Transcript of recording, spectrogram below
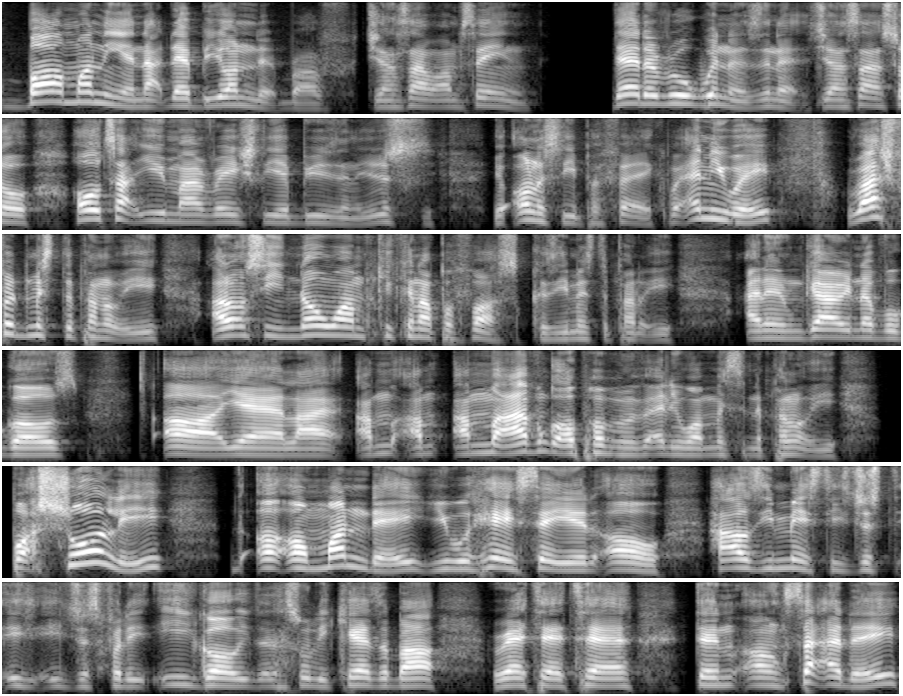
Bar money and that, they're beyond it, bro. Do you understand what I'm saying? They're the real winners, isn't it? Do you understand? So hold tight, you man, racially abusing. You're just you're honestly pathetic. But anyway, Rashford missed the penalty. I don't see no one kicking up a fuss because he missed the penalty. And then Gary Neville goes, "Oh yeah, like I'm, I'm, I'm, I haven't got a problem with anyone missing the penalty, but surely uh, on Monday you will hear saying, "Oh, how's he missed? He's just he's, just for the ego. That's all he cares about." Then on Saturday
